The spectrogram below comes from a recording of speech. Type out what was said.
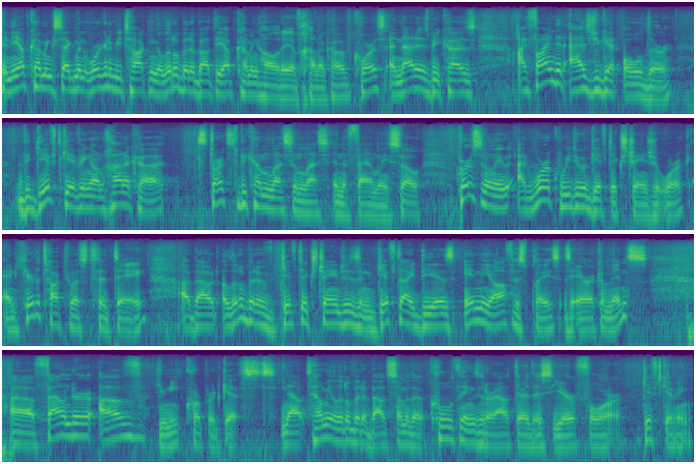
In the upcoming segment, we're going to be talking a little bit about the upcoming holiday of Hanukkah, of course, and that is because I find that as you get older, the gift giving on Hanukkah starts to become less and less in the family. So, personally, at work, we do a gift exchange at work, and here to talk to us today about a little bit of gift exchanges and gift ideas in the office place is Erica Mintz, uh, founder of Unique Corporate Gifts. Now, tell me a little bit about some of the cool things that are out there this year for gift giving.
